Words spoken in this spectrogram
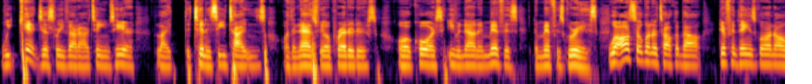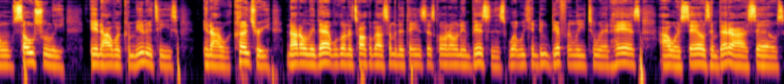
we can't just leave out our teams here like the Tennessee Titans or the Nashville Predators, or of course, even down in Memphis, the Memphis Grizz. We're also going to talk about different things going on socially in our communities, in our country. Not only that, we're going to talk about some of the things that's going on in business, what we can do differently to enhance ourselves and better ourselves.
